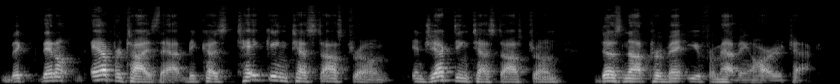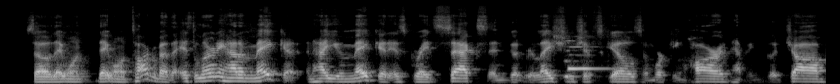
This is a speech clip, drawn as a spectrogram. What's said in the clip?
they, they don't advertise that because taking testosterone, injecting testosterone does not prevent you from having a heart attack. So they won't they won't talk about that. It's learning how to make it, and how you make it is great sex and good relationship skills and working hard and having a good job.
